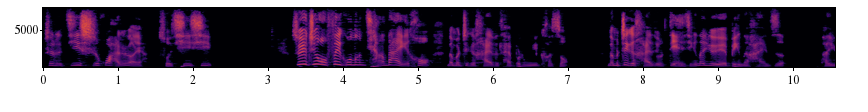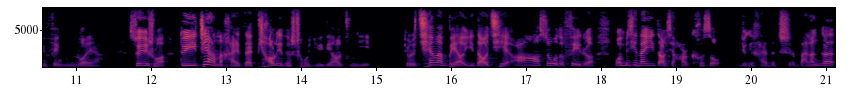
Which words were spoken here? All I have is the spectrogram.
甚至积食化热呀所侵袭。所以只有肺功能强大以后，那么这个孩子才不容易咳嗽。那么这个孩子就是典型的月月病的孩子，他因为肺功能弱呀。所以说，对于这样的孩子，在调理的时候一定要注意。就是千万不要一刀切啊！所有的肺热，我们现在一到小孩咳嗽，就给孩子吃板蓝根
